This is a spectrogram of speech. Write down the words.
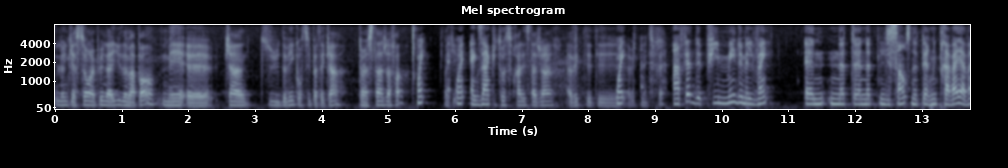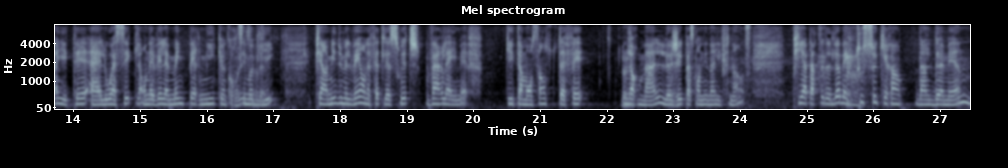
là, une question un peu naïve de ma part, mais euh, quand tu deviens courtier hypothécaire, tu as un stage à faire? Oui. Oui, exact. Puis toi, tu prends les stagiaires avec tes, tes Oui. avec? En fait, depuis mai 2020, euh, notre, notre licence, notre permis de travail, avant, il était à l'OASIC. On avait le même permis qu'un courtier Oui, immobilier. Puis en mai 2020, on a fait le switch vers l'AMF, qui est, à mon sens, tout à fait Logique. normal, logique, parce qu'on est dans les finances. Puis à partir de là, ben, tous ceux qui rentrent dans le domaine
